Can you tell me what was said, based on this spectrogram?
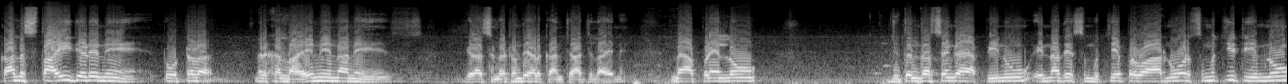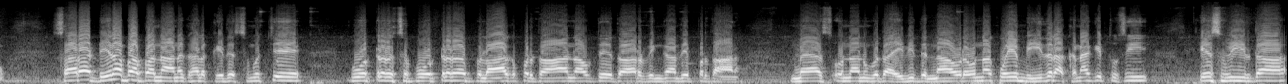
ਕੱਲ 27 ਜਿਹੜੇ ਨੇ ਟੋਟਲ ਮੇਰੇ ਖਿਆਲ ਲਾਏ ਨੇ, ਇਹਨਾਂ ਨੇ ਜਿਹੜਾ ਸੰਗਠਨ ਦੇ ਹਲਕਾ ਇੰਚਾਰਜ ਲਾਏ ਨੇ। ਮੈਂ ਆਪਣੇ ਵੱਲੋਂ ਜਤਿੰਦਰ ਸਿੰਘ ਹੈਪੀ ਨੂੰ, ਇਹਨਾਂ ਦੇ ਸਮੁੱਚੇ ਪਰਿਵਾਰ ਨੂੰ ਔਰ ਸਮੁੱਚੀ ਟੀਮ ਨੂੰ ਸਾਰਾ ਡੇਰਾ ਬਾਬਾ ਨਾਨਕ ਹਲਕੇ ਦੇ ਸਮੁੱਚੇ ਵੋਟਰ, ਸਪੋਰਟਰ, ਬਲਾਕ ਪ੍ਰਧਾਨ, ਅਹੁਦੇਦਾਰ ਵਿੰਗਾਂ ਦੇ ਪ੍ਰਧਾਨ ਮੈਂ ਉਹਨਾਂ ਨੂੰ ਵਧਾਈ ਵੀ ਦਿੰਨਾ ਔਰ ਉਹਨਾਂ ਕੋਈ ਉਮੀਦ ਰੱਖਣਾ ਕਿ ਤੁਸੀਂ ਇਸ ਵੀਰ ਦਾ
